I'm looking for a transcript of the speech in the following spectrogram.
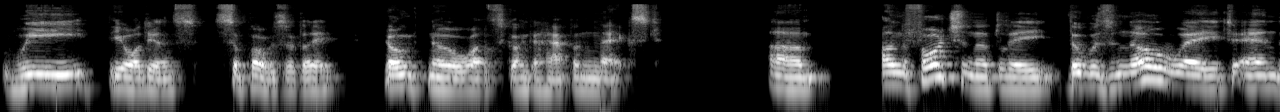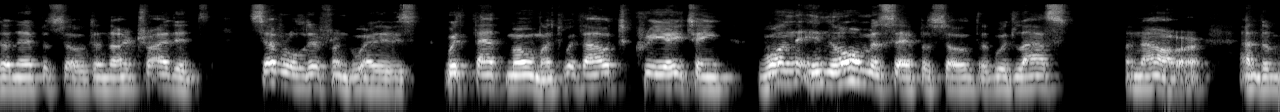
we, the audience, supposedly don't know what's going to happen next. Um, unfortunately, there was no way to end an episode, and I tried it several different ways with that moment without creating one enormous episode that would last an hour and a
